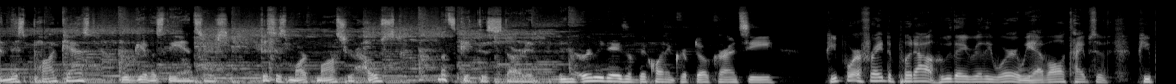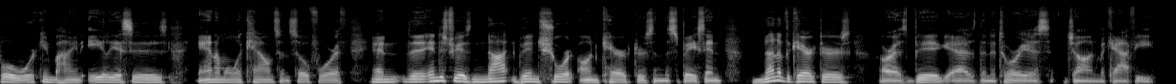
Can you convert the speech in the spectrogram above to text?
and this podcast will give us the answers. This is Mark Moss, your host. Let's get this started. In the early days of Bitcoin and cryptocurrency, people were afraid to put out who they really were. We have all types of people working behind aliases, animal accounts, and so forth. And the industry has not been short on characters in the space. And none of the characters are as big as the notorious John McAfee.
